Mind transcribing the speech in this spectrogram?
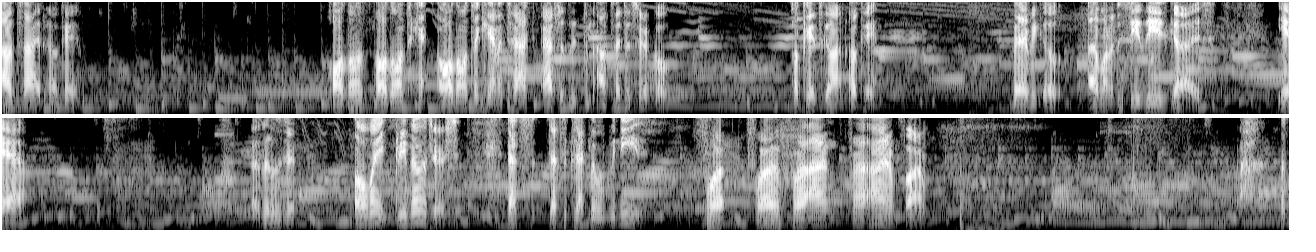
Outside. Okay. All the all the ones I can't all the ones I can't attack, I have to lead them outside the circle. Okay, it's gone. Okay. There we go. I wanted to see these guys. Yeah. A villager. Oh wait, three villagers. That's that's exactly what we need for for our, for our iron for our iron farm. What?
